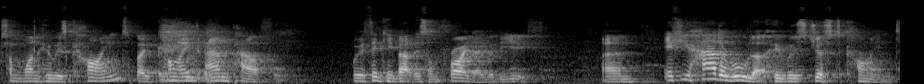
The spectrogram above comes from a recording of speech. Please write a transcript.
someone who is kind, both kind and powerful. We were thinking about this on Friday with the youth. Um, if you had a ruler who was just kind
